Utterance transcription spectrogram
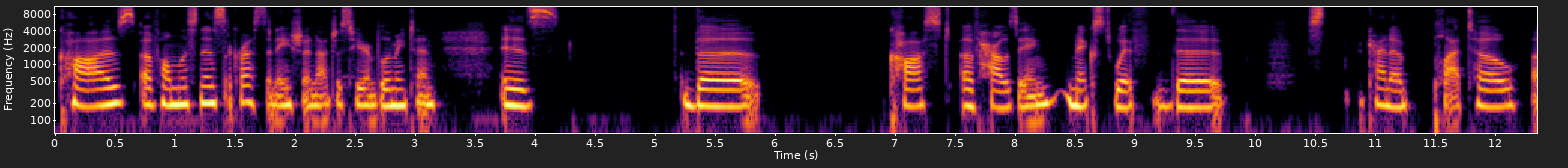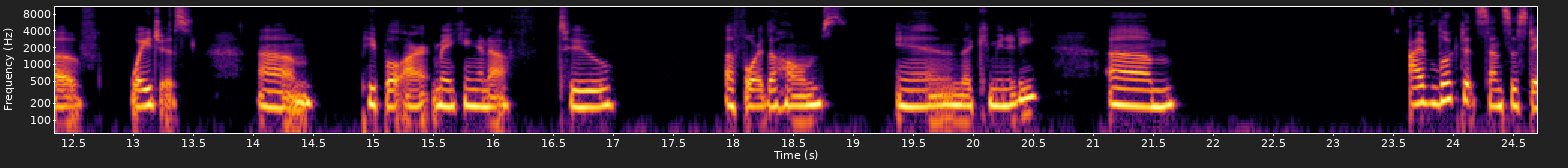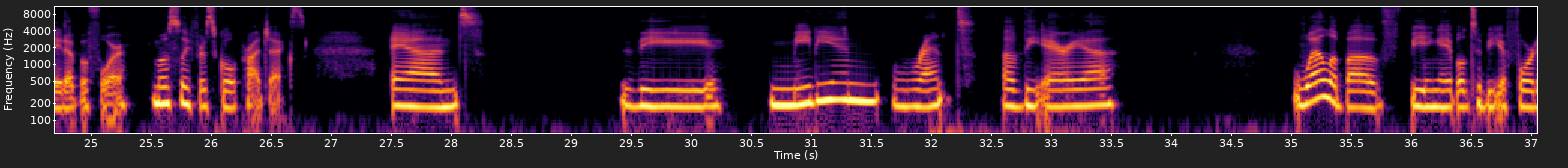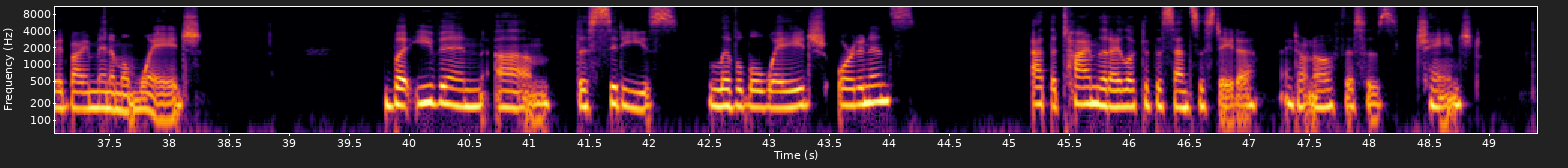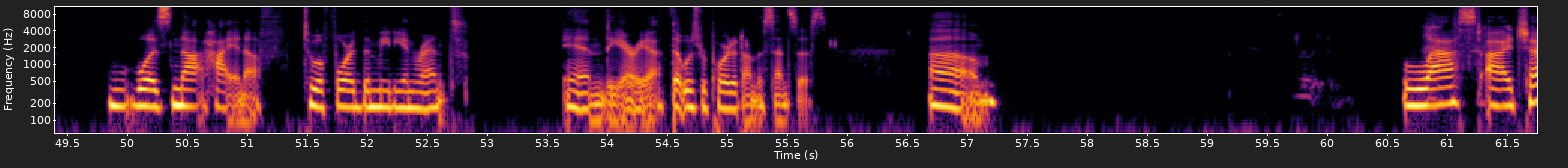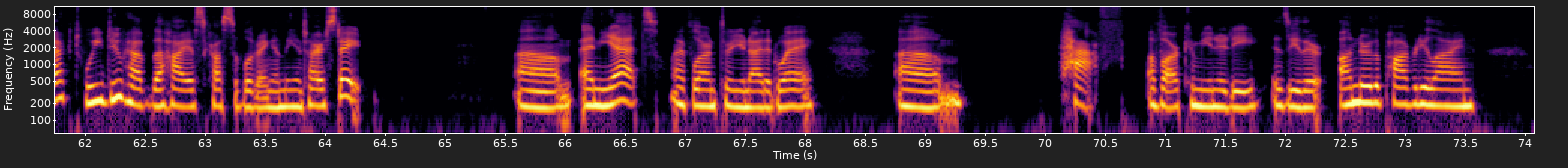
cause of homelessness across the nation, not just here in Bloomington, is the cost of housing mixed with the kind of plateau of wages. Um, people aren't making enough to afford the homes in the community. Um, I've looked at census data before, mostly for school projects, and the median rent of the area well above being able to be afforded by minimum wage. But even um, the city's livable wage ordinance, at the time that I looked at the census data, I don't know if this has changed, was not high enough to afford the median rent in the area that was reported on the census. Um, last I checked, we do have the highest cost of living in the entire state. Um, and yet, I've learned through United Way, um, half of our community is either under the poverty line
